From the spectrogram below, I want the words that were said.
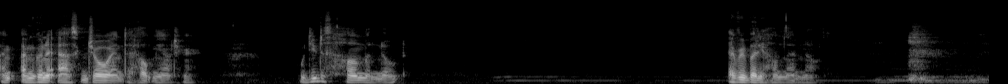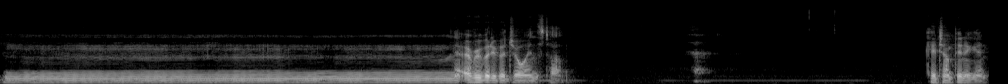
I'm, I'm going to ask Joanne to help me out here. Would you just hum a note? Everybody hum that note. Mm, everybody but Joanne stop. Okay, jump in again.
